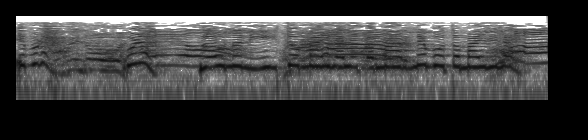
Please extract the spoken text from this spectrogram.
ए बुढा बुढा! लौ नि त्यो माइलाले त मार्ने भयो त माइलीलाई।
